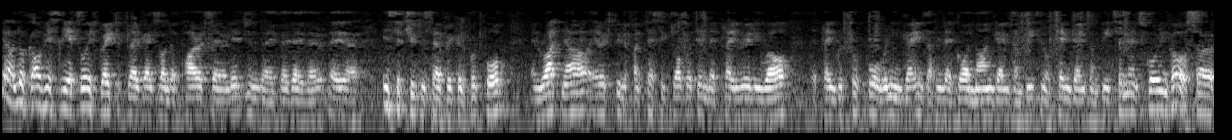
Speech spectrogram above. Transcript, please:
Yeah, look, obviously it's always great to play against Orlando Pirates. They're a legend. They, they, they, they, they uh, institute in South African football. And right now, Eric's doing a fantastic job with them. They're playing really well. They're playing good football, winning games. I think they've gone nine games unbeaten or ten games unbeaten and scoring goals. So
